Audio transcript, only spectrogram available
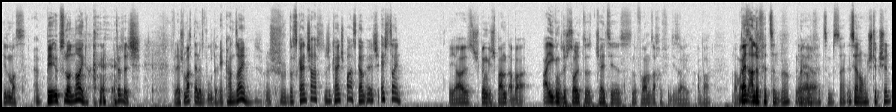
Ilmas. Äh, BY9. Natürlich. Vielleicht macht er eine Bude. Ja, kann sein. Das ist kein Spaß. Kein Spaß. Kann echt sein. Ja, ich bin gespannt, aber eigentlich sollte Chelsea das eine Formsache für die sein. Aber Wenn alle nicht. fit sind, ne? Wenn Ja, alle ja. fit sind bis dahin. Ist ja noch ein Stückchen.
